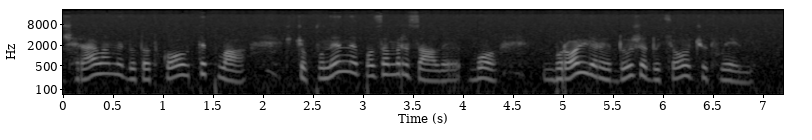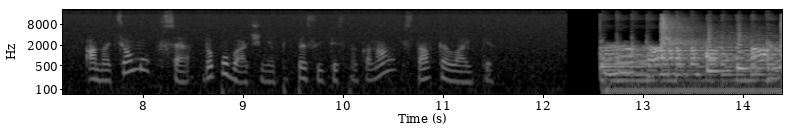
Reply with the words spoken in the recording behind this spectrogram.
джерелами додаткового тепла, щоб вони не позамерзали, бо бройлери дуже до цього чутливі. А на цьому все. До побачення. Підписуйтесь на канал і ставте лайки. Thank you.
